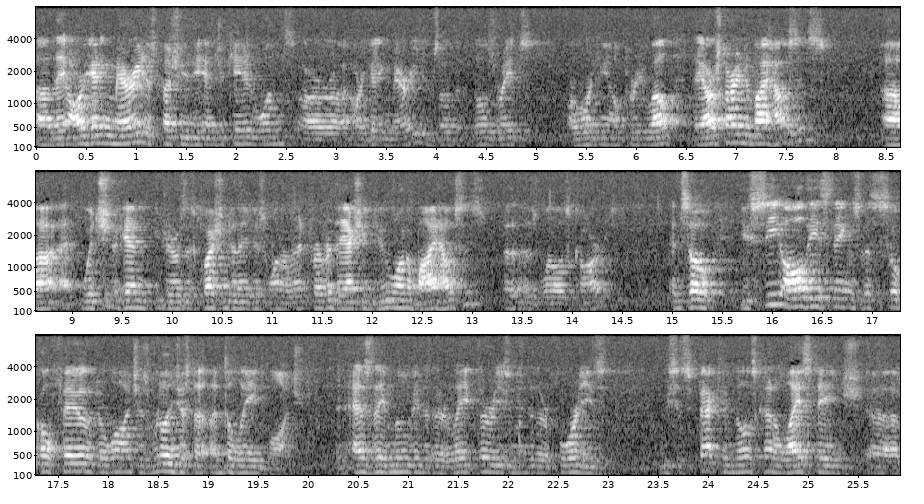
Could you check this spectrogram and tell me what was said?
Uh, they are getting married, especially the educated ones are, uh, are getting married, and so those rates are working out pretty well. They are starting to buy houses. Uh, which again, there was this question, do they just want to rent forever? They actually do want to buy houses uh, as well as cars. And so you see all these things, this so-called failure to launch is really just a, a, delayed launch. And as they move into their late 30s and into their 40s, we suspect in those kind of life stage uh,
